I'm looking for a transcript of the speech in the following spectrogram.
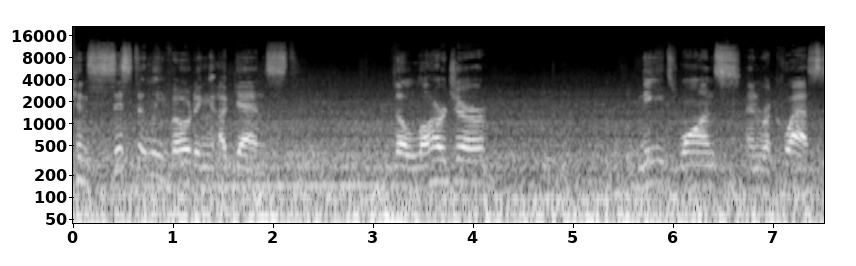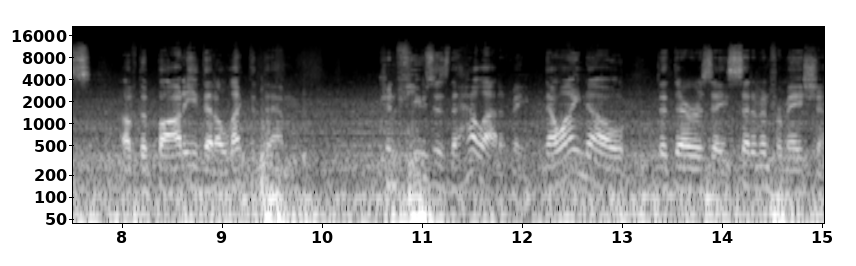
consistently voting against the larger needs, wants, and requests of the body that elected them confuses the hell out of me. Now, I know that there is a set of information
